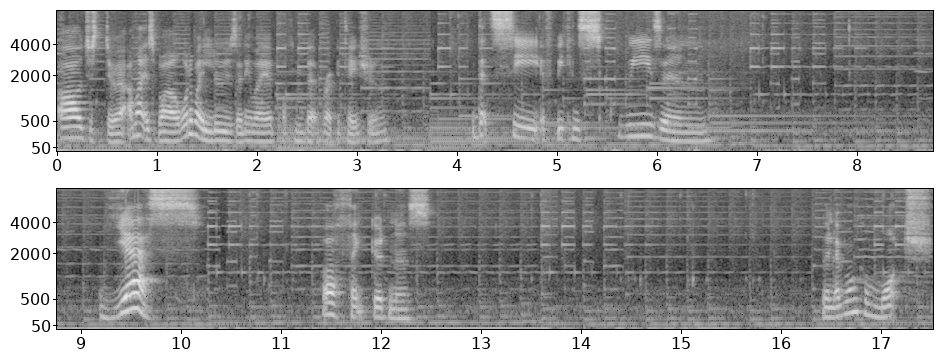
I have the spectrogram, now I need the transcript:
I'll just do it. I might as well. What do I lose anyway apart from a bit of reputation? Let's see if we can squeeze in. Yes! Oh, thank goodness. Then everyone can watch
